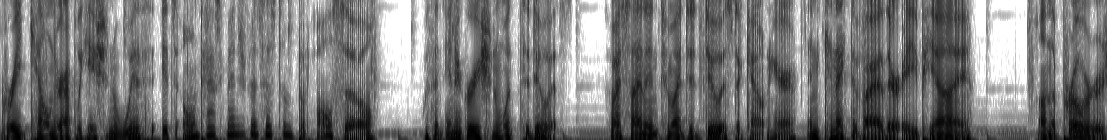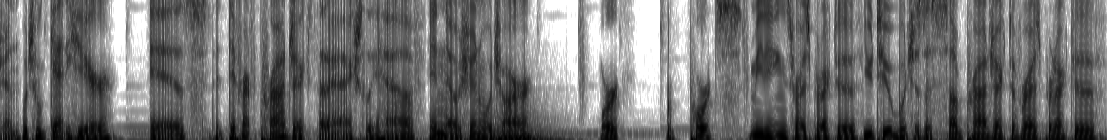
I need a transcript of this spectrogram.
great calendar application with its own task management system, but also with an integration with Todoist. So I sign into my Todoist account here and connect it via their API on the pro version, which we'll get here is the different projects that I actually have in Notion, which are work, reports, meetings, Rise Productive, YouTube, which is a sub project of Rise Productive,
